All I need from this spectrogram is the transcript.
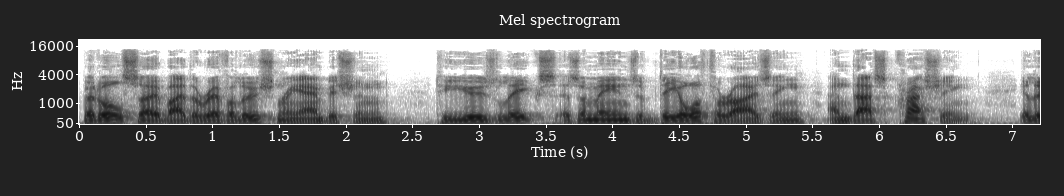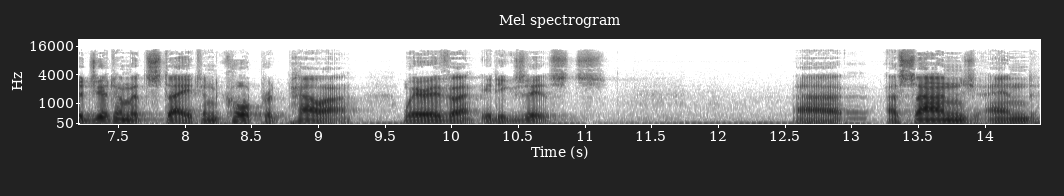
but also by the revolutionary ambition to use leaks as a means of deauthorizing and thus crushing illegitimate state and corporate power wherever it exists. Uh, Assange and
